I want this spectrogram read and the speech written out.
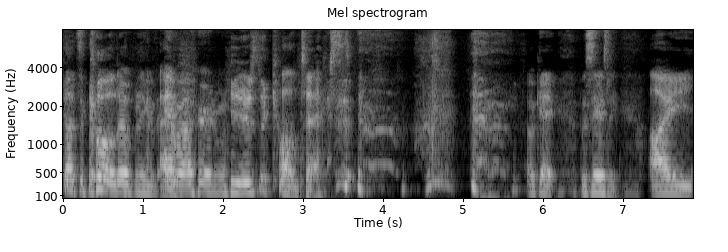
That's a cold opening if ever I've heard one. Here's the context. okay, but seriously, I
